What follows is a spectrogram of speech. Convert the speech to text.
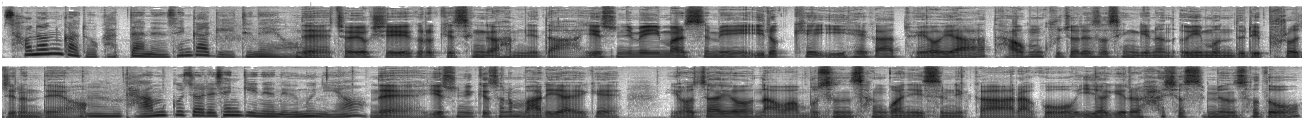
선언과도 같다는 생각이 드네요. 네, 저 역시 그렇게 생각합니다. 예수님의 이 말씀이 이렇게 이해가 되어야 다음 구절에서 생기는 의문들이 풀어지는데요. 음, 다음 구절에 생기는 의문이요? 네, 예수님께서는 마리아에게 여자여 나와 무슨 상관이 있습니까? 라고 이야기를 하셨으면서도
